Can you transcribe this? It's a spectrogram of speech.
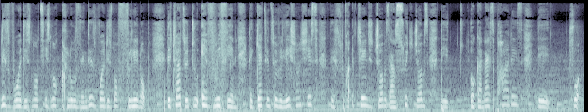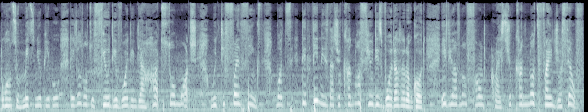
This void is not is not closing. This void is not filling up. They try to do everything. They get into relationships. They change jobs and switch jobs. They organize parties. They want to meet new people. They just want to fill the void in their heart so much with different things. But the thing is that you cannot fill this void outside of God. If you have not found Christ, you cannot find yourself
